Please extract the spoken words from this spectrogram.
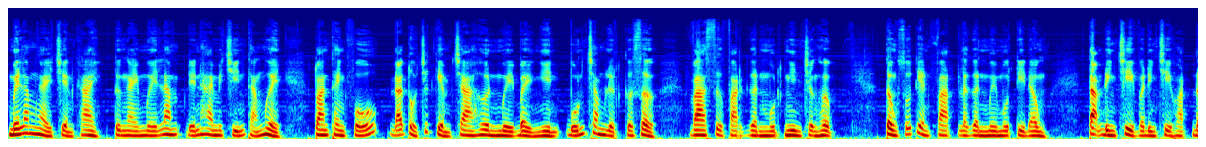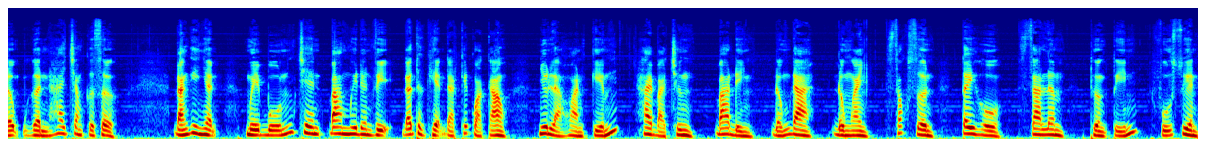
15 ngày triển khai từ ngày 15 đến 29 tháng 10, toàn thành phố đã tổ chức kiểm tra hơn 17.400 lượt cơ sở và xử phạt gần 1.000 trường hợp. Tổng số tiền phạt là gần 11 tỷ đồng, tạm đình chỉ và đình chỉ hoạt động gần 200 cơ sở. Đáng ghi nhận, 14 trên 30 đơn vị đã thực hiện đạt kết quả cao như là Hoàn Kiếm, Hai Bà Trưng, Ba Đình, Đống Đa, Đông Anh, Sóc Sơn, Tây Hồ, Gia Lâm, Thường Tín, Phú Xuyên,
